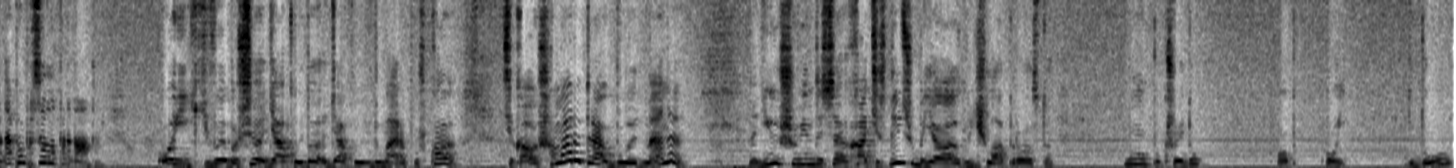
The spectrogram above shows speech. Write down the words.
Мене попросили передати. Ой, вибач, все, дякую, до, дякую до мера пошукаю. Цікаво, що меру треба було від мене? Надіюсь, що він десь в хаті сидить, щоб я знайшла просто. Ну, поки що йду. Оп, ой. Йду.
